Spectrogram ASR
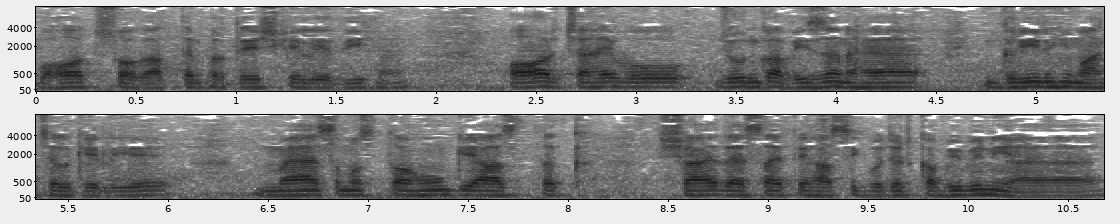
बहुत सौगातें प्रदेश के लिए दी हैं और चाहे वो जो उनका विजन है ग्रीन हिमाचल के लिए, मैं समझता हूँ कि आज तक शायद ऐसा ऐतिहासिक बजट कभी भी नहीं आया है।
